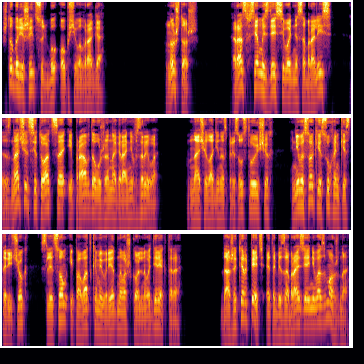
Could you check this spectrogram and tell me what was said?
чтобы решить судьбу общего врага. Ну что ж, раз все мы здесь сегодня собрались, значит ситуация и правда уже на грани взрыва. Начал один из присутствующих, невысокий сухонький старичок с лицом и повадками вредного школьного директора. Даже терпеть это безобразие невозможно.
